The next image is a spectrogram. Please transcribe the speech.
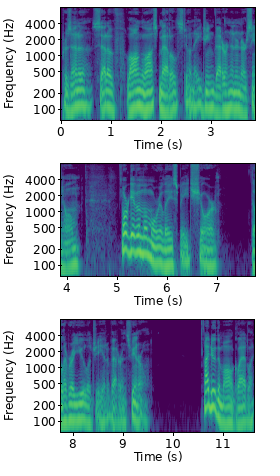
present a set of long lost medals to an aging veteran in a nursing home, or give a Memorial Day speech, or deliver a eulogy at a veteran's funeral. I do them all gladly.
